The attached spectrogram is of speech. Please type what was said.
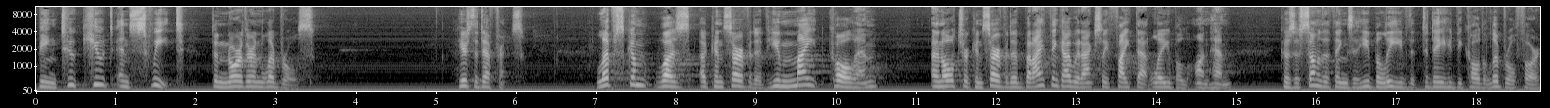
being too cute and sweet to northern liberals. Here's the difference Lipscomb was a conservative. You might call him an ultra conservative, but I think I would actually fight that label on him because of some of the things that he believed that today he'd be called a liberal for.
